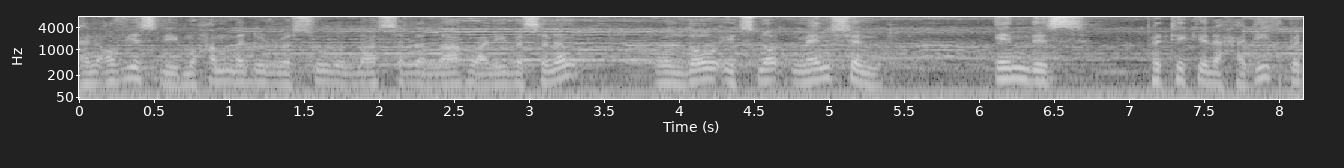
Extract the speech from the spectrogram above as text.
And obviously Muhammadur Rasulullah sallallahu alaihi wasallam, although it's not mentioned in this particular hadith, but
